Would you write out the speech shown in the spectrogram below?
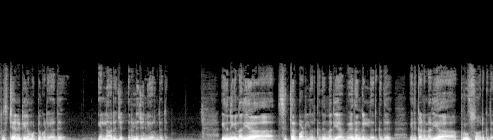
கிறிஸ்டியானிட்டியில் மட்டும் கிடையாது. எல்லா ரிஜி ரிலிஜன்லேயும் இருந்தது. இது நீங்கள் நிறையா சித்தர் பாடல் இருக்குது நிறையா வேதங்கள்ல இருக்குது. இதுக்கான நிறையா ப்ரூஃப்ஸும் இருக்குது.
